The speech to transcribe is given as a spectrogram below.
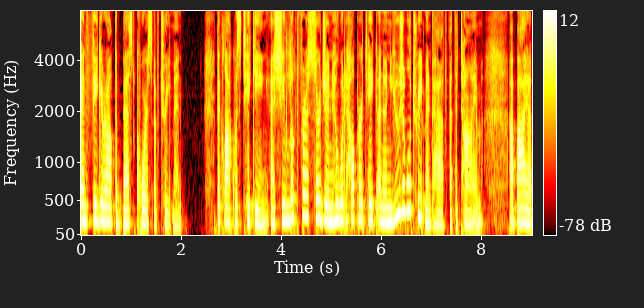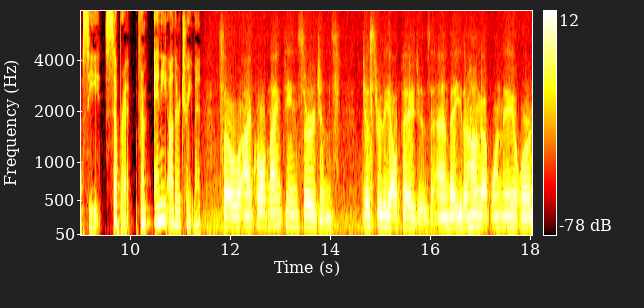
and figure out the best course of treatment. The clock was ticking as she looked for a surgeon who would help her take an unusual treatment path at the time a biopsy separate from any other treatment. So I called 19 surgeons just through the yellow pages, and they either hung up on me or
